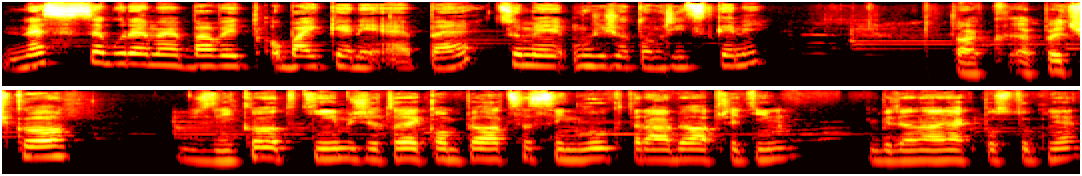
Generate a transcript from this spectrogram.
Dnes se budeme bavit o By Kenny EP. Co mi můžeš o tom říct, Kenny? Tak EPčko vzniklo tím, že to je kompilace singlů, která byla předtím vydaná nějak postupně.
